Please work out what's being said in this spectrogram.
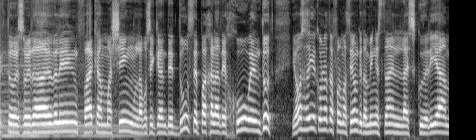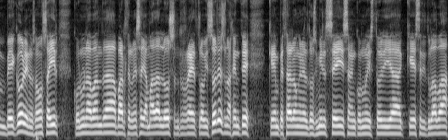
Rick. Efecto, eso era Evelyn Fuck Machine, la música de Dulce Pájara de Juventud. Y vamos a seguir con otra formación que también está en la escudería Becore. Nos vamos a ir con una banda barcelonesa llamada Los Retrovisores, una gente que empezaron en el 2006 con una historia que se titulaba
